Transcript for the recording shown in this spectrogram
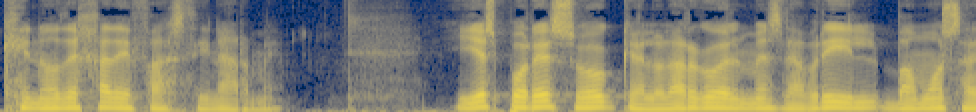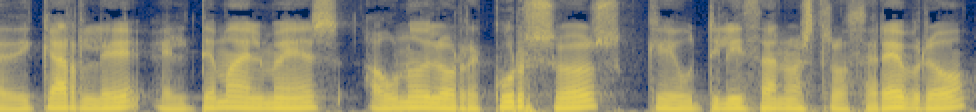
que no deja de fascinarme. Y es por eso que a lo largo del mes de abril vamos a dedicarle el tema del mes a uno de los recursos que utiliza nuestro cerebro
